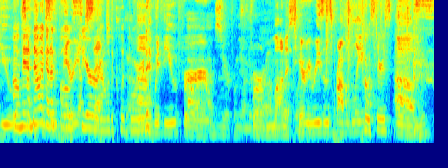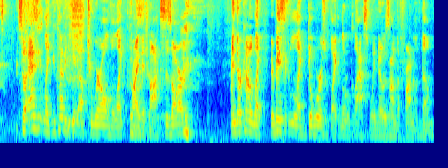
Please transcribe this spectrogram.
you. Oh man, now I gotta seem follow very Seer upset, around with a clipboard. uh, with you for I'm Seer from the for underground. monetary reasons, probably. Posters. Um, so as you like, you kind of get up to where all the like private boxes are, and they're kind of like they're basically like doors with like little glass windows on the front of them.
